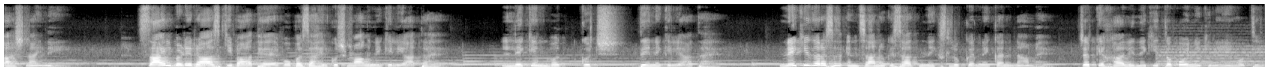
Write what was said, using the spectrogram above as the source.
आशनाई नहीं। साइल बड़े राज की बात है, वो बज़ाहिर कुछ मांगने के लिए आता है, लेकिन वो कुछ देने के लिए आता है। नेकी दरअसल इंसानों के साथ नेक सलूक करने का नाम है, जबकि खाली नेकी तो कोई नेकी नहीं होती।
